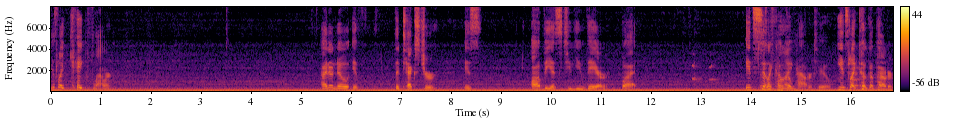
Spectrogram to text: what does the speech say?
is like cake flour. I don't know if the texture is obvious to you there, but it's so It's like fine. cocoa powder too. It's like cocoa powder.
